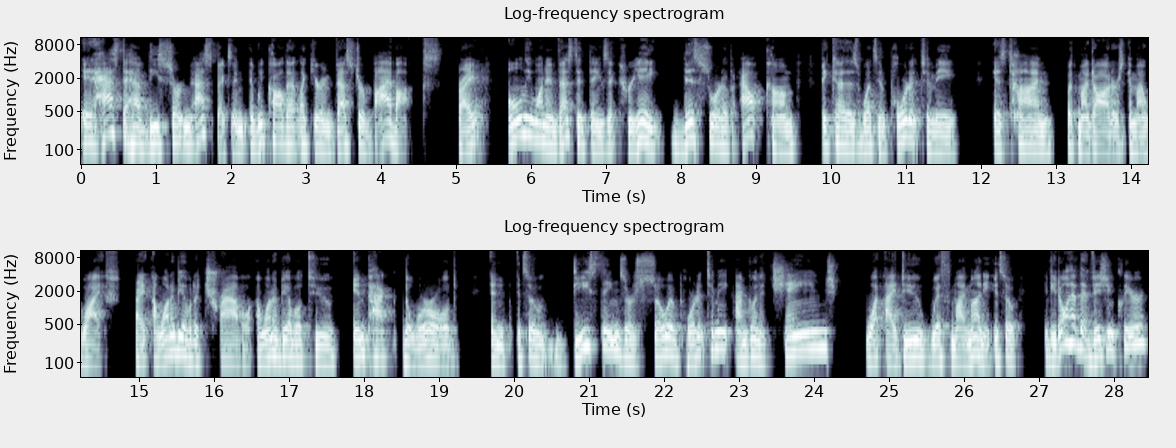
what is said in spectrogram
it has to have these certain aspects. And, we call that like your investor buy box, right? Only want to invest in things that create this sort of outcome because what's important to me is time with my daughters and my wife, right? I want to be able to travel. I want to be able to impact the world and, and so these things are so important to me. I'm going to change what I do with my money. And so if you don't have that vision clear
